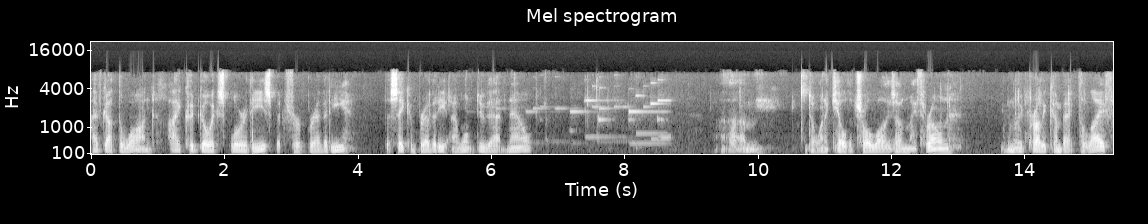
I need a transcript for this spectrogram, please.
I've got the wand. I could go explore these, but for brevity, the sake of brevity, I won't do that now. Um, don't want to kill the troll while he's on my throne, even though he'd probably come back to life.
